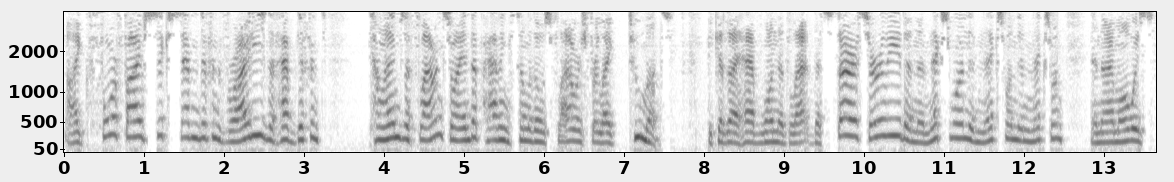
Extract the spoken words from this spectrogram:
like four five six seven different varieties that have different times of flowering. So I end up having some of those flowers for like two months because I have one that that starts early then the next one then the next one then the next one. And I'm always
